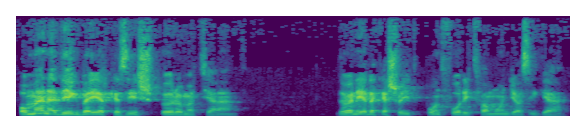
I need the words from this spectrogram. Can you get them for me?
a menedékbe érkezés örömöt jelent. De olyan érdekes, hogy itt pont fordítva mondja az ige,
